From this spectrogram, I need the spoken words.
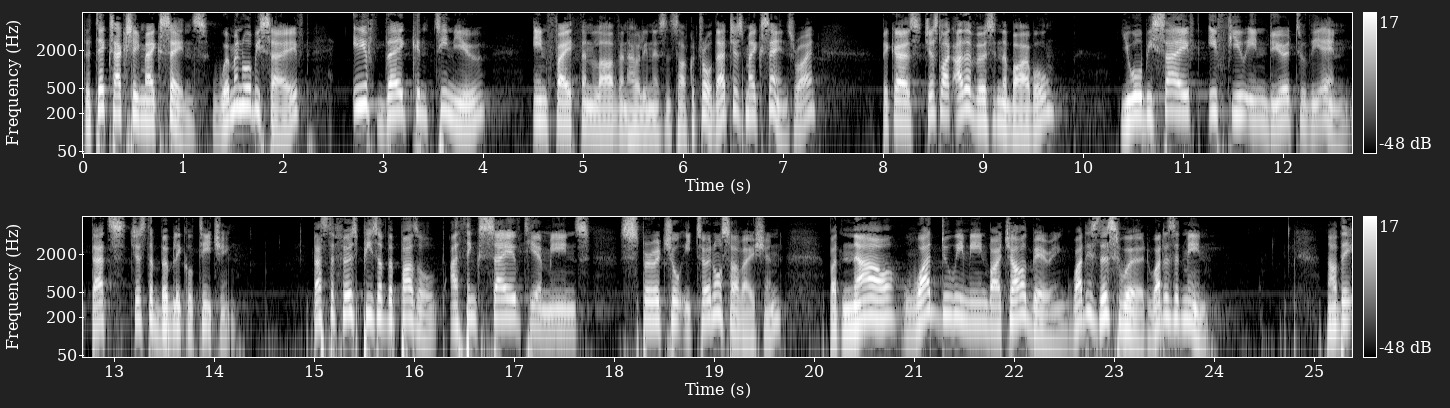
the text actually makes sense. Women will be saved if they continue in faith and love and holiness and self control. That just makes sense, right? Because just like other verses in the Bible, you will be saved if you endure to the end. That's just a biblical teaching. That's the first piece of the puzzle. I think saved here means spiritual, eternal salvation. But now, what do we mean by childbearing? What is this word? What does it mean? Now, there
